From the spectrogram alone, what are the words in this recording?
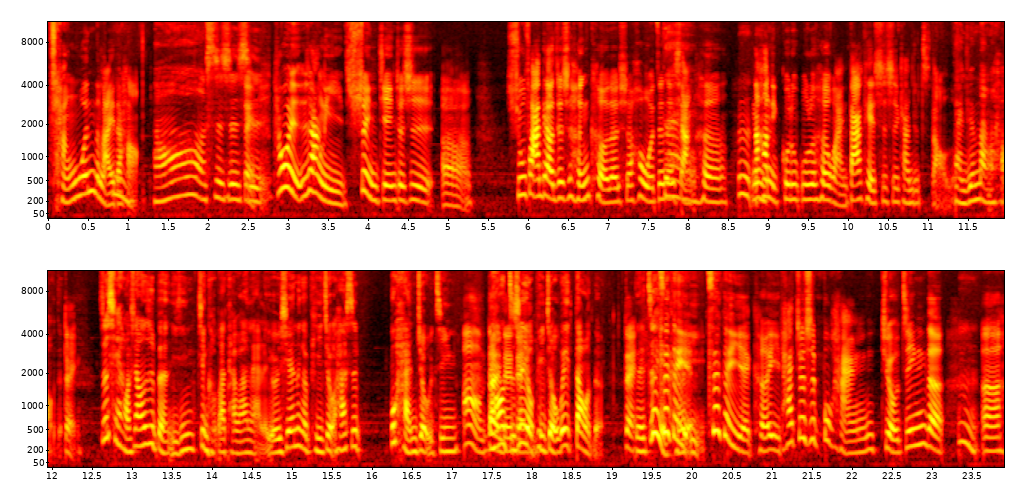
常温的来得好。哦，是是是，，它会让你瞬间就是呃抒发掉，就是很渴的时候，我真的想喝，嗯然后嗯你咕噜咕噜喝完，大家可以试试看就知道了。感觉蛮好的。对，之前好像日本已经进口到台湾来了，有一些那个啤酒它是不含酒精，嗯，然后只是有啤酒味道的。对对这也这个可以也这个也可以，它就是不含酒精的，嗯，呃，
